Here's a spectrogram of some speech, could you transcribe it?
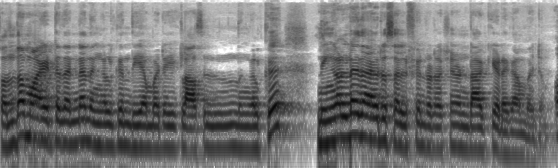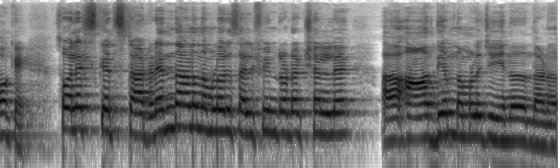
സ്വന്തമായിട്ട് തന്നെ നിങ്ങൾക്ക് എന്ത് ചെയ്യാൻ പറ്റും? ഈ ക്ലാസ്സിൽ നിന്ന് നിങ്ങൾക്ക് നിങ്ങളുടേതായ ഒരു സെൽഫ് ഇൻട്രൊഡക്ഷൻ ഉണ്ടാക്കിയെടുക്കാൻ പറ്റും. Okay so let's get started എന്താണ് നമ്മളൊരു സെൽഫ് ഇൻട്രൊഡക്ഷനിൽ ആദ്യം നമ്മൾ ചെയ്യുന്നത് എന്താണ്?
